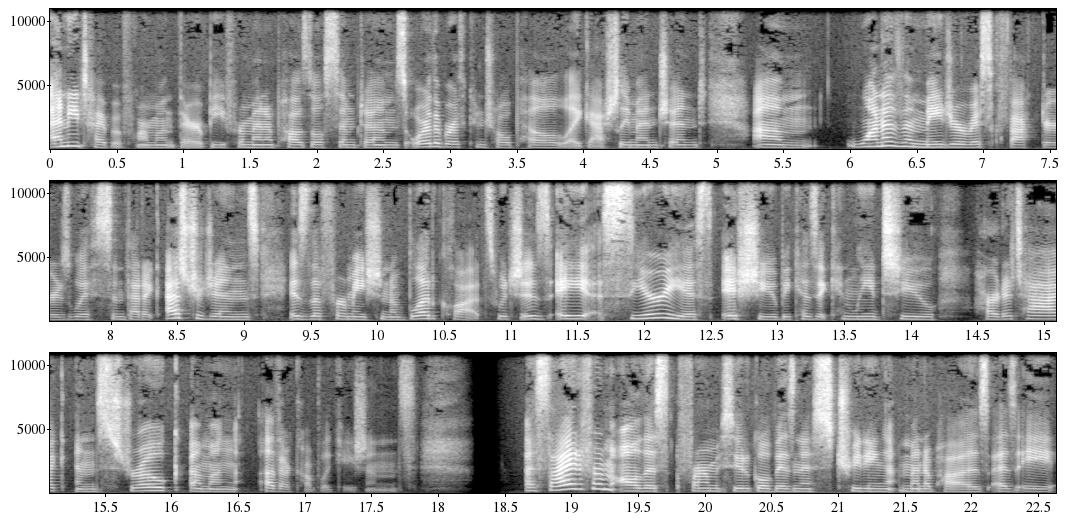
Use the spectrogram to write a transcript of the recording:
any type of hormone therapy for menopausal symptoms or the birth control pill, like Ashley mentioned. Um, one of the major risk factors with synthetic estrogens is the formation of blood clots, which is a serious issue because it can lead to heart attack and stroke, among other complications. Aside from all this pharmaceutical business treating menopause as a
